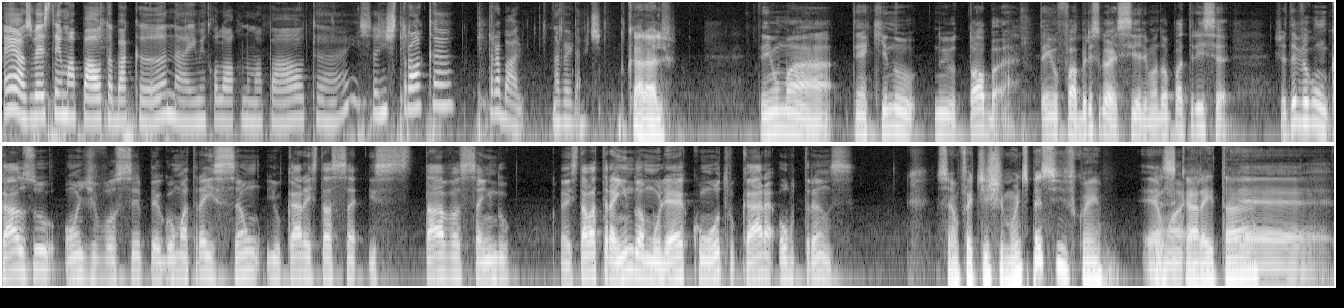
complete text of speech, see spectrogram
É, às vezes tem uma pauta bacana, aí me coloco numa pauta. É isso, a gente troca trabalho, na verdade. Do caralho. Tem uma. Tem aqui no, no Yutoba, tem o Fabrício Garcia, ele mandou, Patrícia, já teve algum caso onde você pegou uma traição e o cara está, estava saindo. eh, Estava traindo a mulher com outro cara ou trans? Isso é um fetiche muito específico, hein? É Esse uma, cara aí tá. É,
